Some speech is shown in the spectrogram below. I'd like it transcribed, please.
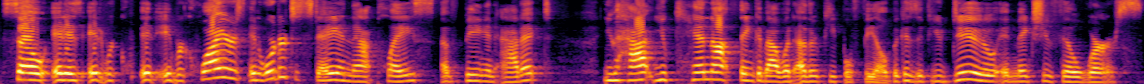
So it is it, it, it requires in order to stay in that place of being an addict you have you cannot think about what other people feel because if you do it makes you feel worse.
